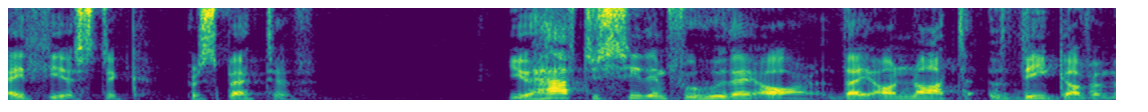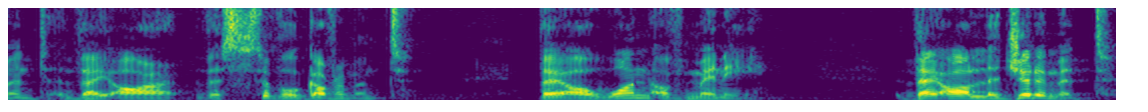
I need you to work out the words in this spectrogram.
atheistic perspective. You have to see them for who they are. They are not the government, they are the civil government. They are one of many. They are legitimate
